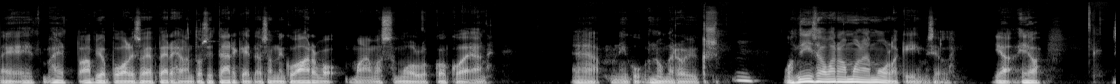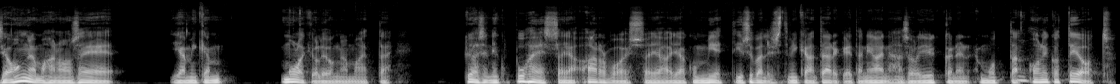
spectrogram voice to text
että, että aviopuoliso ja perhe on tosi tärkeää. Se on niin kuin arvomaailmassa mulla ollut koko ajan ää, niin kuin numero yksi. Mm. Mutta niin se on varmaan monella muullakin ihmisellä. Ja, ja se ongelmahan on se, ja mikä mullakin oli ongelma, että kyllä se niin kuin puheessa ja arvoissa ja, ja kun miettii syvällisesti mikä on tärkeää, niin ainahan se oli ykkönen, mutta mm. oliko teot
